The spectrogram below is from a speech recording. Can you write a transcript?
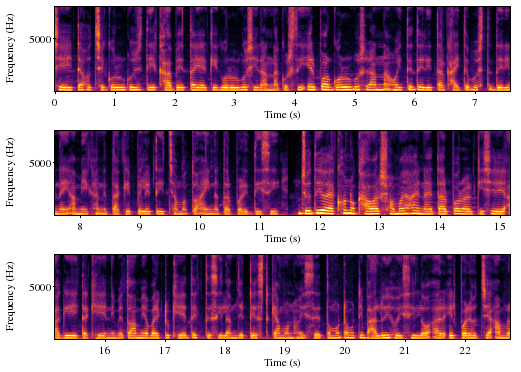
সে এটা হচ্ছে গরুর গোশ দিয়ে খাবে, তাই আর কি গরুর গোশই রান্না করছি। এরপর গরুর গোশ রান্না হইতে দেরি, তার খাইতে বসতে দেরি নাই। আমি এখানে তাকে প্লেটে ইচ্ছা মতো আইনা তারপরে দিছি। যদিও এখনও খাওয়ার সময় হয় নাই, তারপর আর কি সে আগে এটা খেয়ে নিবে। তো আমি আবার একটু খেয়ে দেখতেছিলাম যে টেস্ট কেমন হয়েছে তো মোটামুটি ভালোই হয়েছিল আর এরপরে হচ্ছে আমরা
